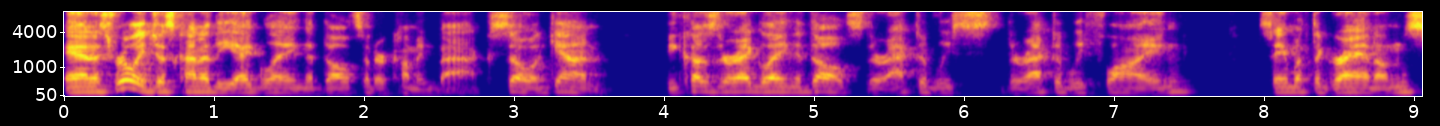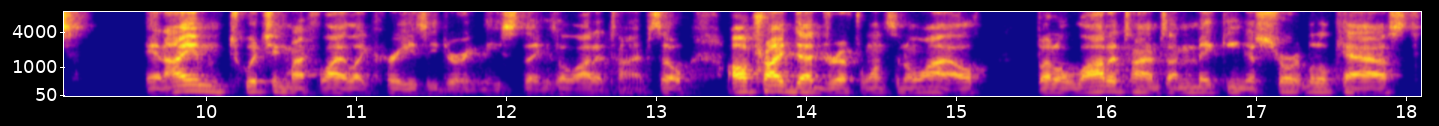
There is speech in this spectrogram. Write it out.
and it's really just kind of the egg laying adults that are coming back. So again, because they're egg laying adults, they're actively they're actively flying. Same with the grannoms. And I am twitching my fly like crazy during these things a lot of times. So I'll try dead drift once in a while, but a lot of times I'm making a short little cast,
